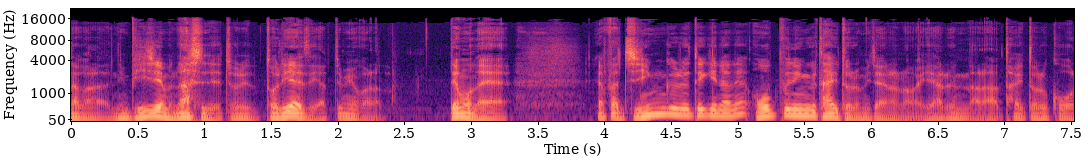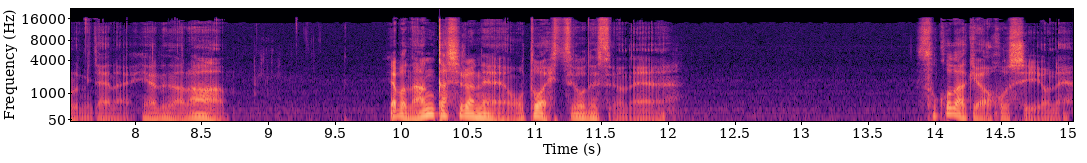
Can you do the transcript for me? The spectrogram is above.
だから、BGM なしでとりとりあえずやってみようかなと。でもねやっぱジングル的なねオープニングタイトルみたいなのをやるんならタイトルコールみたいなやるならやっぱ何かしらね音は必要ですよね。そこだけは欲しいよね。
